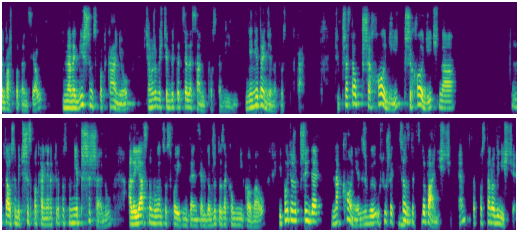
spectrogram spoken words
w wasz potencjał i na najbliższym spotkaniu chciałem, żebyście wy te cele sami postawili. Nie, nie będzie na tym spotkaniu. Czyli przestał przechodzić, przychodzić na dał sobie trzy spotkania, na które po prostu nie przyszedł, ale jasno mówiąc o swoich intencjach, dobrze to zakomunikował i powiedział, że przyjdę na koniec, żeby usłyszeć, co mhm. zdecydowaliście, nie? co postanowiliście.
